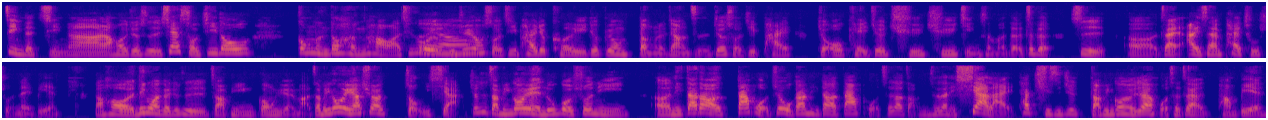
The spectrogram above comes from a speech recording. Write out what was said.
近的景啊，然后就是现在手机都功能都很好啊。其实我、啊、我觉得用手机拍就可以，就不用等了，这样子就手机拍就 OK，就取取景什么的。这个是呃在阿里山派出所那边，然后另外一个就是早平公园嘛，早平公园要需要走一下，就是早平公园如果说你。呃，你搭到搭火，就我刚刚提到的搭火车到早平车站，你下来，它其实就早平公园就在火车站旁边，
